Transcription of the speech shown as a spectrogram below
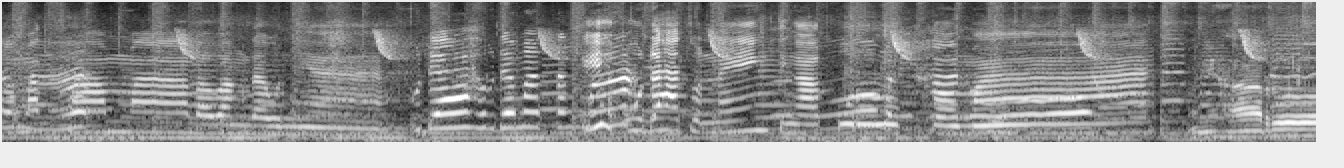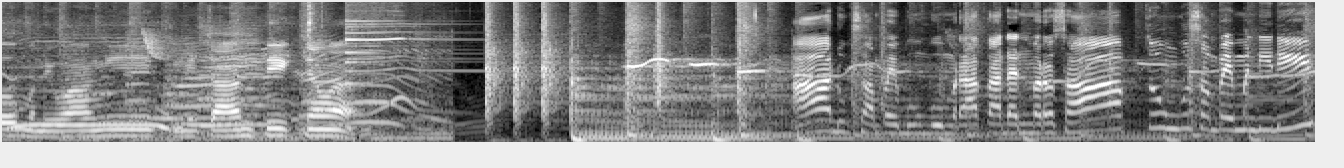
tomat sama bawang daunnya? Udah, udah matang, Ih, Mak. udah atuh Neng, tinggal puruluk tomat. Ini harum, ini wangi, ini cantiknya mak. Sampai bumbu merata dan meresap. Tunggu sampai mendidih.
